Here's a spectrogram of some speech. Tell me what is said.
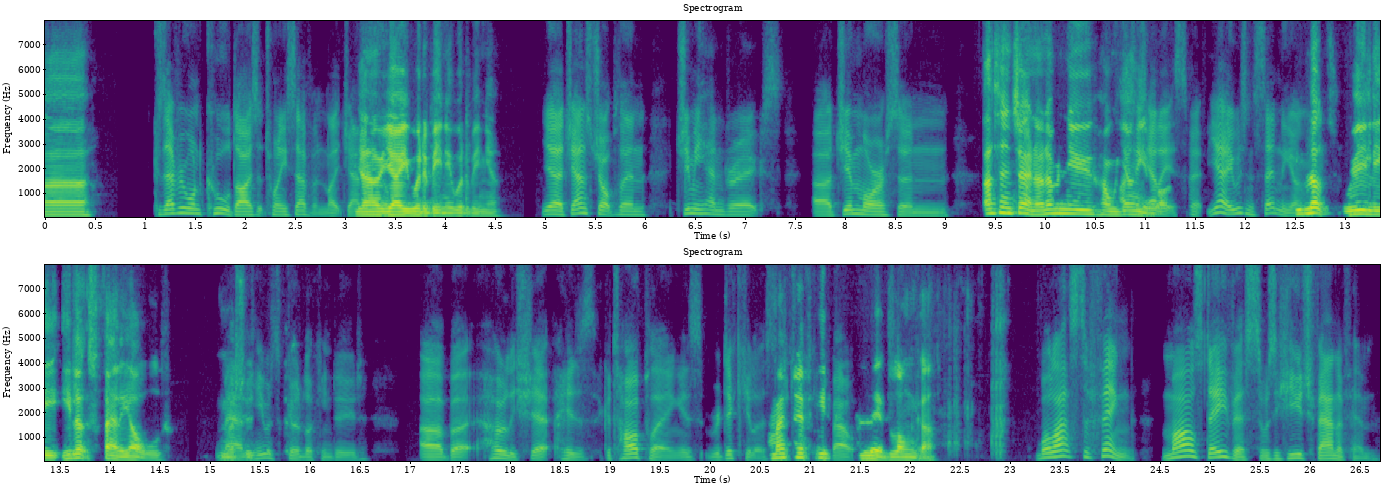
Uh. Because everyone cool dies at 27, like Janis Yeah. Yeah. He would have been. He would have been. Yeah. Yeah, Janis Joplin, Jimi Hendrix, uh, Jim Morrison. That's insane. I never knew how young he was. Smith. Yeah, he was insanely He young. man. looks really. He looks fairly old. Man, he was good looking dude. Uh, but holy shit, his guitar playing is ridiculous. Imagine if he about. lived longer. Well, that's the thing. Miles Davis was a huge fan of him.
